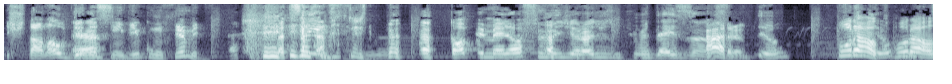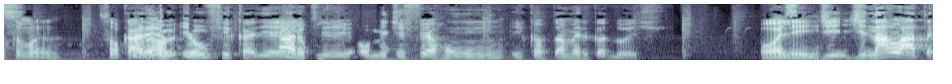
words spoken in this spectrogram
instalar o dedo É. assim e vir com um filme? Tá. Top melhor filme de herói dos últimos 10 anos. Cara, Deu. Por alto, Eu por alto, mano. Só Cara, eu, eu ficaria Cara, entre Homem de Ferro 1 e Capitão América 2. Olha Assim, aí, de, de na lata,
